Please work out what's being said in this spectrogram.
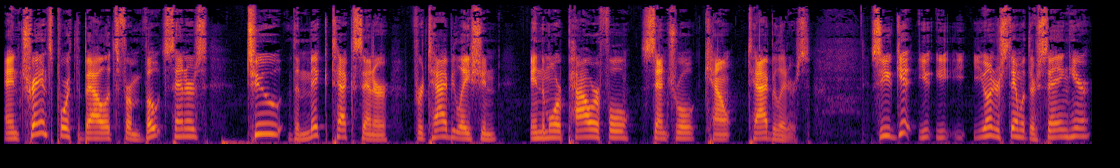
and transport the ballots from vote centers to the MCTEC Center for tabulation in the more powerful central count tabulators. So you get you, you you understand what they're saying here?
